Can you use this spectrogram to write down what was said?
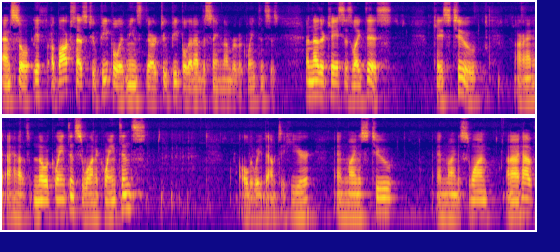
And so if a box has two people, it means there are two people that have the same number of acquaintances. Another case is like this. Case 2, all right, I have no acquaintance, one acquaintance, all the way down to here, and minus 2, and minus 1. And I have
